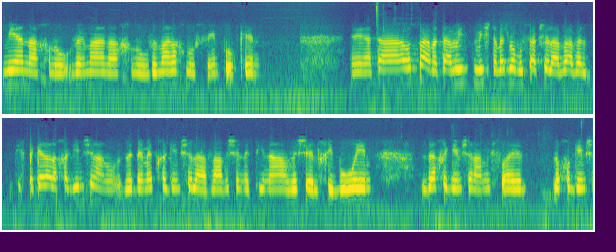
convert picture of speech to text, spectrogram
מי אנחנו ומה אנחנו ומה אנחנו עושים פה, כן. אה, אתה, עוד פעם, אתה משתמש במושג של אהבה, אבל תסתכל על החגים שלנו, זה באמת חגים של אהבה ושל נתינה ושל חיבורים. זה החגים של עם ישראל. לא חגים ש...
